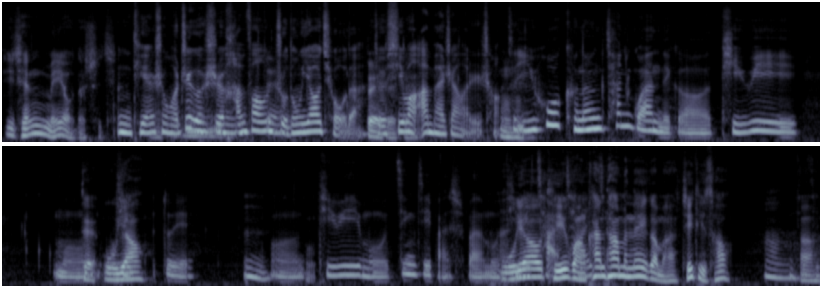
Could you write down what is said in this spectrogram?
以前没有的事情，嗯，体验生活，这个是韩方主动要求的，就希望安排这样的日程。以后可能参观那个体育，嗯对，五幺，对，嗯。嗯，体育么竞技吧是吧？五幺体育馆看他们那个嘛，集体操。嗯。啊，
